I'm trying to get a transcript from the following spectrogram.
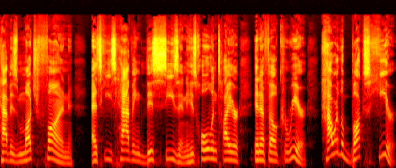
have as much fun as he's having this season, his whole entire NFL career. How are the Bucks here?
